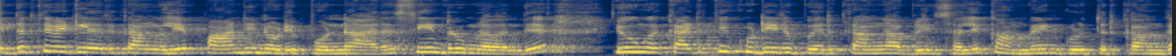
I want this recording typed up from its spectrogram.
எதிர்த்து வீட்டில் இருக்காங்க இல்லையா பாண்டியனுடைய பொண்ணு அரசின்றவங்களை வந்து இவங்க கடத்தி கூட்டிகிட்டு போயிருக்காங்க அப்படின்னு சொல்லி கம்ப்ளைண்ட் கொடுத்துருக்காங்க.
